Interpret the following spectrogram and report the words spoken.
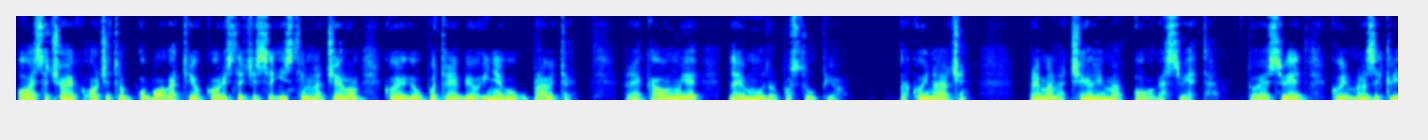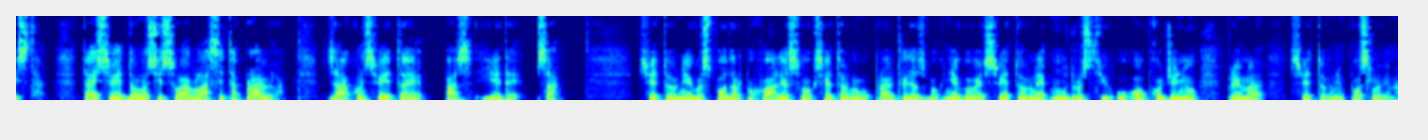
Ovaj se čovjek očito obogatio koristeći se istim načelom kojeg je upotrebio i njegov upravitelj. Rekao mu je da je mudro postupio. Na koji način? Prema načelima ovoga svijeta. To je svijet koji mrzi Krista. Taj svijet donosi svoja vlastita pravila. Zakon svijeta je pas jede psa. Svjetovni je gospodar pohvalio svog svjetovnog upravitelja zbog njegove svjetovne mudrosti u ophođenju prema svjetovnim poslovima.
